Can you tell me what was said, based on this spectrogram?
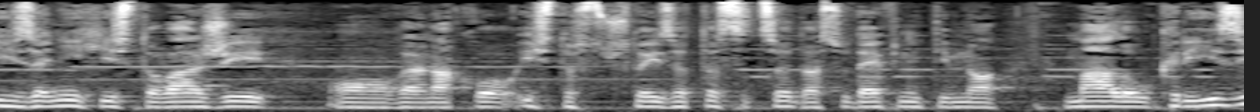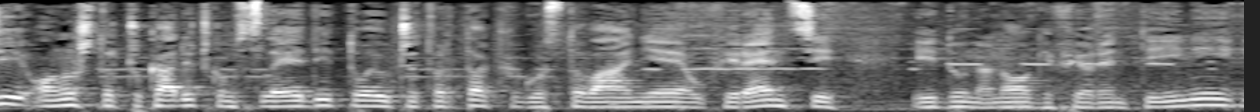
i za njih isto važi ovaj, onako isto što i za TSC da su definitivno malo u krizi. Ono što Čukaričkom sledi to je u četvrtak gostovanje u Firenci, idu na noge Fiorentini.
